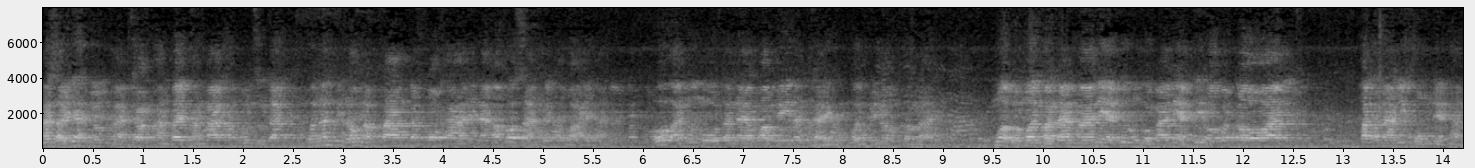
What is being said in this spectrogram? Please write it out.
อาศัยญาติโยมผ่านจรผ่านไปผ่านมาทำบุญสุดดังวันนั้นพี่น้องลำปางตะกอคานี่นะเอาข้าวสารไปถวายนะโอ้อนุโมทนาความดีน้ำใจของคนพี่น้องทั้งหลาย เมื่อประเมินมานานมาเนี่ยทุลุงประมาเนี่ยที่อบตพัฒนานิคมเนี่ยท่าน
